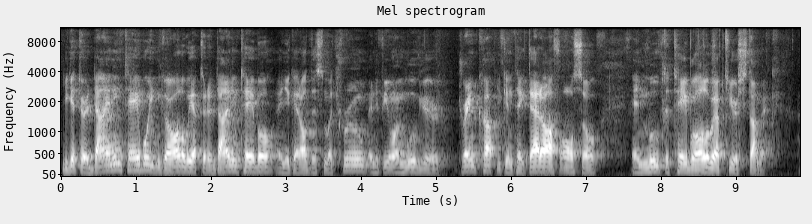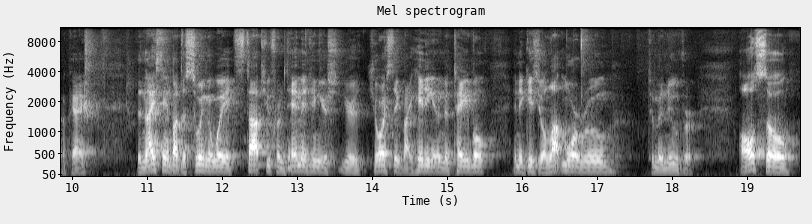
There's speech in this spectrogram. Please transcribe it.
you get to a dining table, you can go all the way up to the dining table and you get all this much room. And if you want to move your drink cup, you can take that off also and move the table all the way up to your stomach okay? The nice thing about the swing away, it stops you from damaging your, your joystick by hitting it on the table, and it gives you a lot more room to maneuver. Also,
